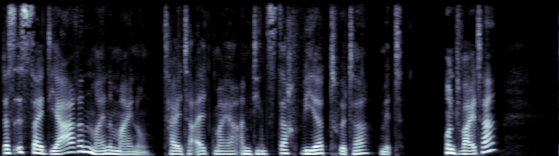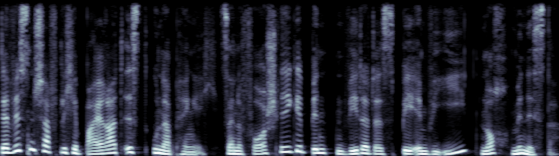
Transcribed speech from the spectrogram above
Das ist seit Jahren meine Meinung, teilte Altmaier am Dienstag via Twitter mit. Und weiter? Der wissenschaftliche Beirat ist unabhängig. Seine Vorschläge binden weder das BMWI noch Minister.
